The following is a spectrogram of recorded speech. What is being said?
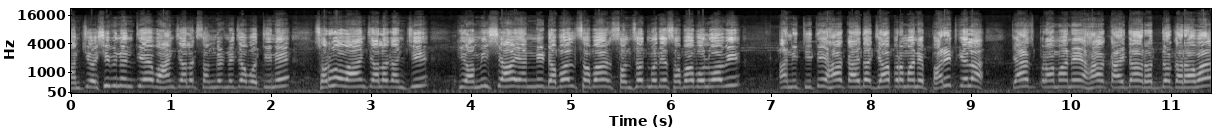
आमची अशी विनंती आहे वाहन चालक संघटनेच्या वतीने सर्व वाहन चालकांची की अमित शहा यांनी डबल सभा संसदमध्ये सभा बोलवावी आणि तिथे हा कायदा ज्याप्रमाणे पारित केला त्याचप्रमाणे हा कायदा रद्द करावा.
